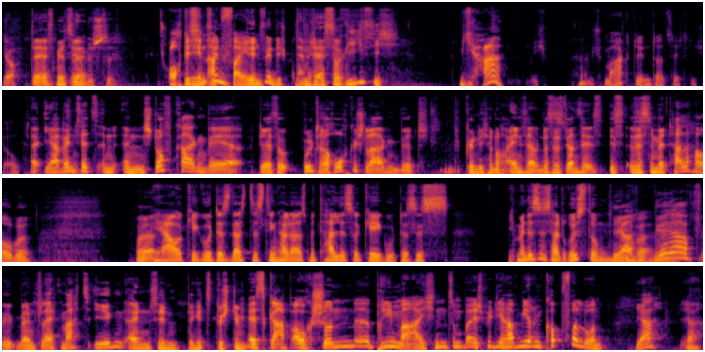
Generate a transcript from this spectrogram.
Ja, der ist mir zu... Och, den finde find ich gut. Aber der ist so riesig. Ja. Ich mag den tatsächlich auch. Äh, ja, wenn es jetzt ein, ein, Stoffkragen wäre, der so ultra hochgeschlagen wird, könnte ich ja noch eins haben. Das, das Ganze ist, ist, es ist eine Metallhaube. Oder? Ja, okay, gut, dass das, das Ding halt aus Metall ist, okay, gut, das ist. Ich meine, das ist halt Rüstung. Ja, aber, ja, ja meine, vielleicht macht es irgendeinen Sinn. Da gibt es bestimmt. Es gab auch schon äh, Primarchen zum Beispiel, die haben ihren Kopf verloren. Ja, ja.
